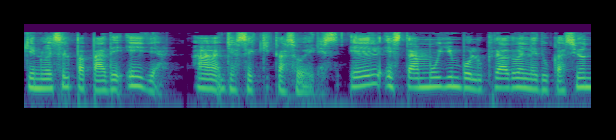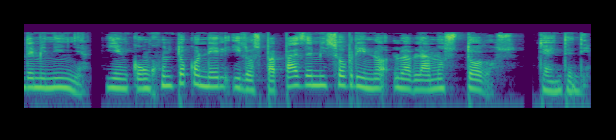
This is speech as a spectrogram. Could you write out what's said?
que no es el papá de ella. Ah, ya sé qué caso eres. Él está muy involucrado en la educación de mi niña, y en conjunto con él y los papás de mi sobrino lo hablamos todos. Ya entendí.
